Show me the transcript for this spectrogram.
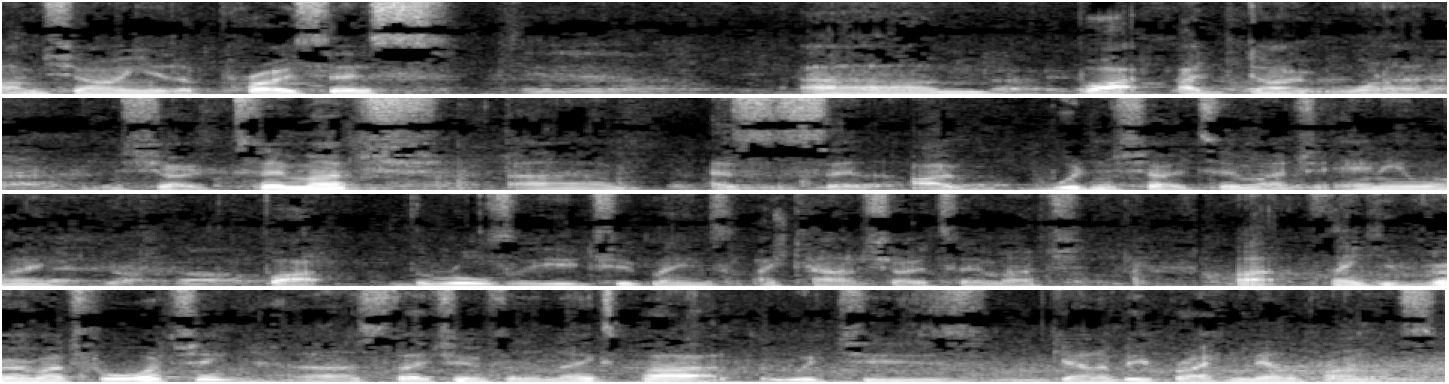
I'm showing you the process, um, but I don't want to show too much. Um, as I said, I wouldn't show too much anyway, but the rules of YouTube means I can't show too much. Right, thank you very much for watching. Uh, stay tuned for the next part, which is going to be breaking down the primals.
